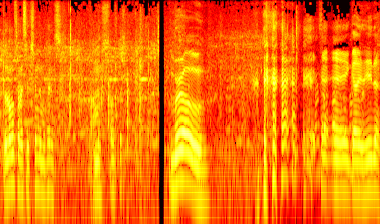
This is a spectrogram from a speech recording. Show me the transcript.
Entonces vamos a la sección de mujeres. Vamos. Vamos pues. Bro. Cabecita.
